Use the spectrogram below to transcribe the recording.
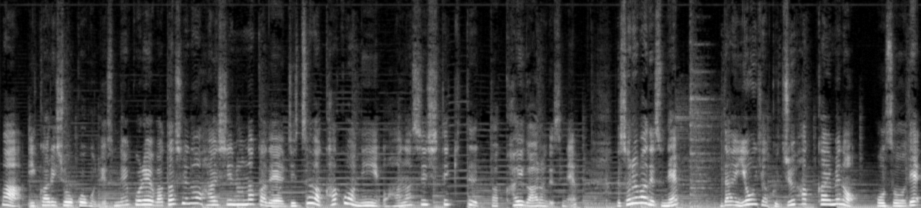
まあ、怒り症候群ですね。これ、私の配信の中で、実は過去にお話ししてきてた回があるんですね。でそれはですね、第418回目の放送で、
